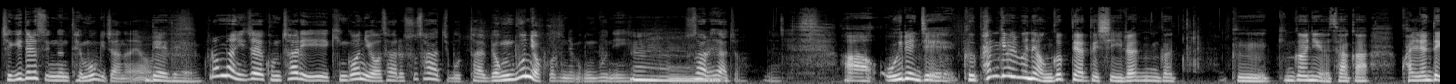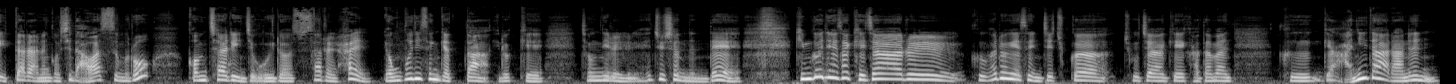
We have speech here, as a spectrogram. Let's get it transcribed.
제기될 수 있는 대목이잖아요. 네네. 네. 그러면 이제 검찰이 김건희 여사를 수사하지 못할 명분이 없거든요. 명분이 음. 수사를 해야죠. 네. 아 오히려 이제 그 판결문에 언급되었듯이 이런 것 그 김건희 여사가 관련돼 있다라는 것이 나왔으므로 검찰이 이제 오히려 수사를 할 명분이 생겼다 이렇게 정리를 해주셨는데 김건희 여사 계좌를 그 활용해서 이제 주가 조작에 가담한 그게 아니다라는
